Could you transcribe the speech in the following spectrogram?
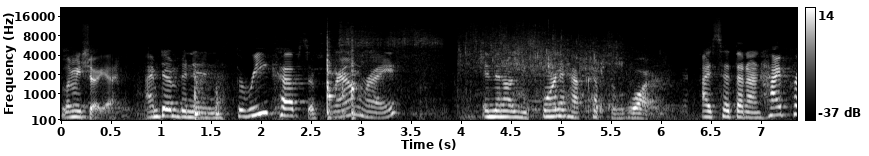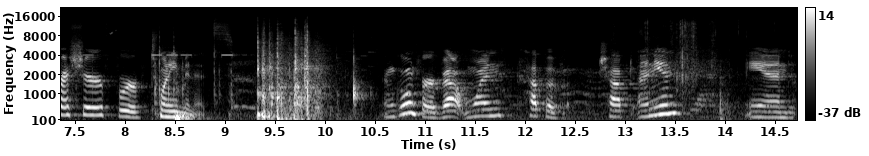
Let me show you. I'm dumping in three cups of brown rice and then I'll use four and a half cups of water. I set that on high pressure for 20 minutes. I'm going for about one cup of chopped onion and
